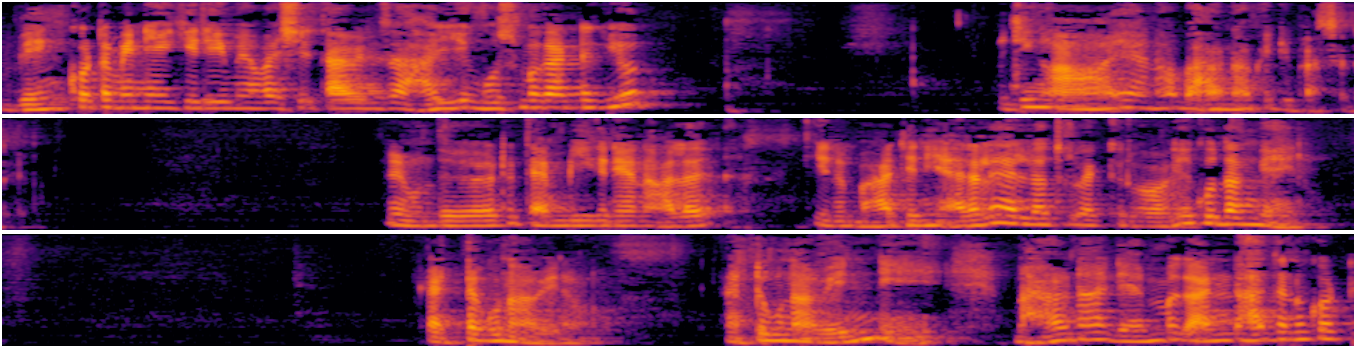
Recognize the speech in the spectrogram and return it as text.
වෙන්කොට මෙනෙහි කිරීමේ අවශ්‍යතාවය නිසා හයියෙන් හුස්ම ගන්න ගියොත් ඉතින් ආය යනවා භාවනා පිටිපස්සට. මේ හොඳට තැම්බීගෙන යන අල තියෙන භාජනිය ඇරලා ඇල්ලතුරු වැක්කිරුවා වගේ කුදන් ගැහෙනවා. ඇට්ටුණා වෙනවා. ඇට්ටුණා වෙන්නේ භාවනා ගැම්ම ගන්න හදනකොට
